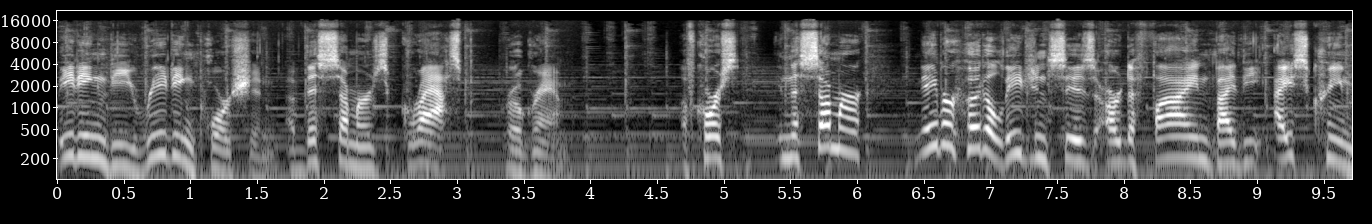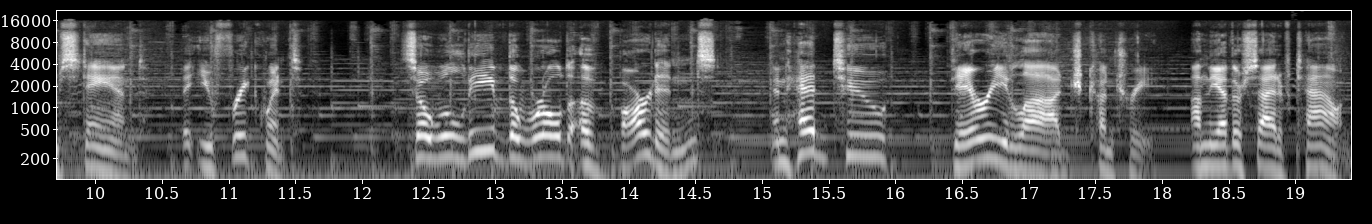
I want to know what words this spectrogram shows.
leading the reading portion of this summer's GRASP program. Of course, in the summer, neighborhood allegiances are defined by the ice cream stand that you frequent. So we'll leave the world of Bardon's and head to Dairy Lodge country on the other side of town.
